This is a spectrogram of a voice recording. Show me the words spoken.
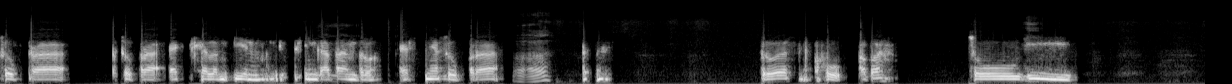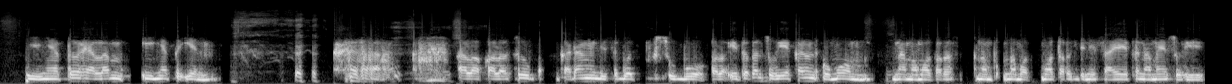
supra Supra X Helm In singkatan tuh. S-nya Supra. Heeh. terus hu, apa? Suhi. I-nya tuh helm I-nya tuh in kalau kalau sub kadang disebut subuh kalau itu kan suhi kan umum nama motor nama motor jenis saya itu namanya suhi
